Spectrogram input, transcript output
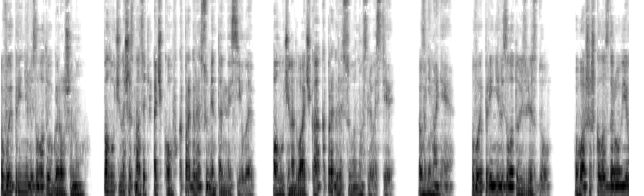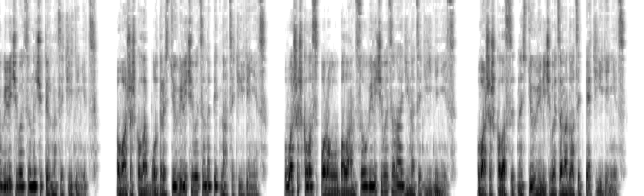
Вы приняли золотую горошину. Получено 16 очков к прогрессу ментальной силы. Получено 2 очка к прогрессу выносливости. Внимание! Вы приняли золотую звезду. Ваша шкала здоровья увеличивается на 14 единиц. Ваша шкала бодрости увеличивается на 15 единиц. Ваша шкала спорового баланса увеличивается на 11 единиц. Ваша шкала сытности увеличивается на 25 единиц.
